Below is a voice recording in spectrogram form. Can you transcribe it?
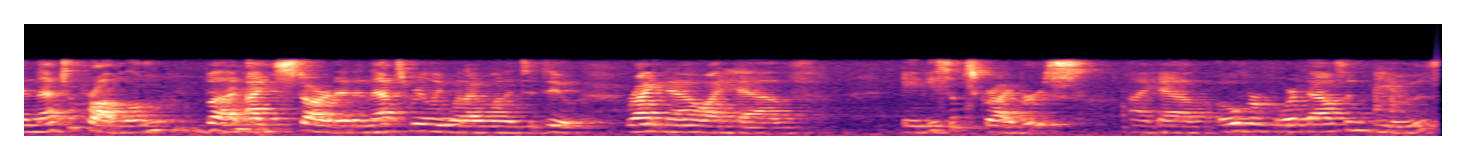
and that's a problem, but I've started, and that's really what I wanted to do. Right now, I have 80 subscribers. I have over 4,000 views,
